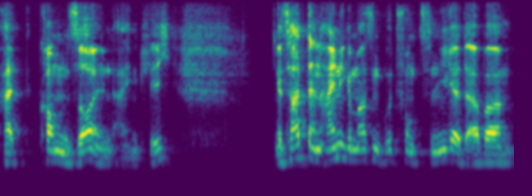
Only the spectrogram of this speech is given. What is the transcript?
hat kommen sollen eigentlich. es hat dann einigermaßen gut funktioniert, aber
